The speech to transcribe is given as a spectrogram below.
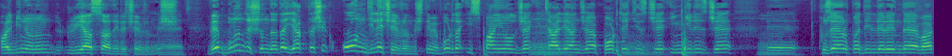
Albino'nun Rüyası adıyla çevrilmiş. Evet. Ve bunun dışında da yaklaşık 10 dile çevrilmiş değil mi? Burada İspanyolca, İtalyanca, Portekizce, İngilizce, e, Kuzey Avrupa dillerinde var.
